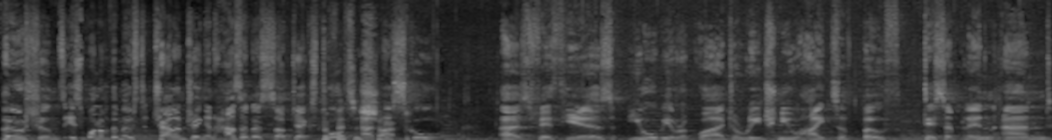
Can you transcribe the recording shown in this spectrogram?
Potions is one of the most challenging and hazardous subjects taught at Sharp. this school. As fifth years, you will be required to reach new heights of both discipline and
